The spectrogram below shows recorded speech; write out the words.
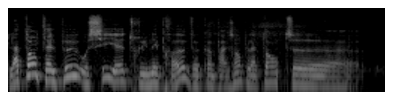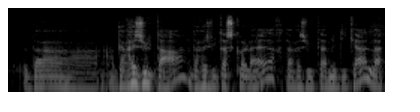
L'attente, elle peut aussi être une épreuve, comme par exemple l'attente euh, d'un résultat, d'un résultat scolaire, d'un résultat médical,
